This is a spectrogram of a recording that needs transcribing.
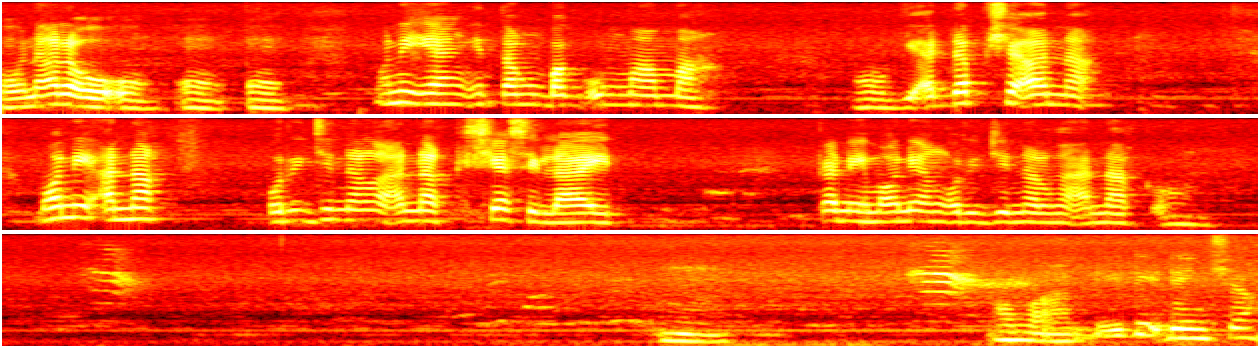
Oh, nara, oo, oh, oh, oh. Mani yang itang bagong mama. Oh, gi-adapt siya ana. Mo ni anak, original nga anak siya si Light. Kani mo ni ang original nga anak oh. Hmm. Oh, wa, didi din siya.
